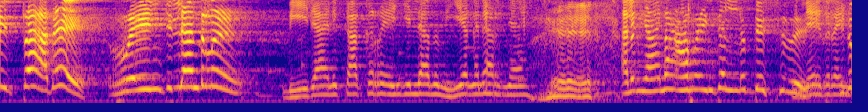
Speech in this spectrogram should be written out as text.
ഇത്ത അതെ റേഞ്ച് ഇല്ലാണ്ടാണ്. ബീരാനിക്കാക്ക് റേഞ്ച് ഇല്ലാന്ന് നീ എങ്ങനെ അറിഞ്ഞേ? അല്ല ഞാൻ ആ റേഞ്ച് അല്ല ഉദ്ദേശിച്ചത്. ഇത്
